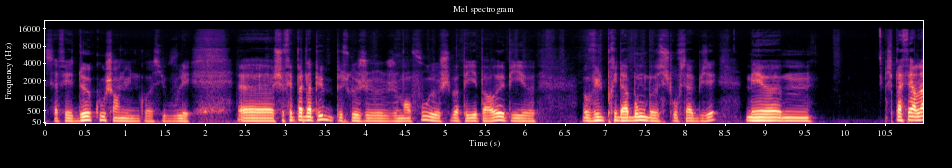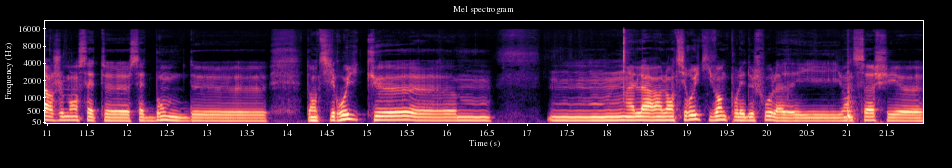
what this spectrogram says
Ça fait deux couches en une, quoi, si vous voulez. Euh, je fais pas de la pub parce que je, m'en fous, je suis pas payé par eux. Et puis, au vu le prix de la bombe, je trouve ça abusé. Mais je préfère largement cette, euh, cette bombe de d'anti-rouille que euh, hum, l'anti-rouille qu'ils vendent pour les deux chevaux là. Ils vendent ça chez euh,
